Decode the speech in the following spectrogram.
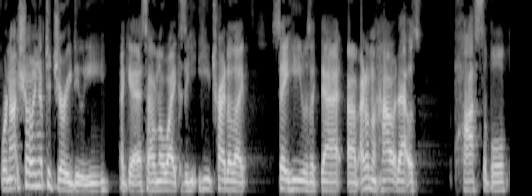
for not showing up to jury duty. I guess I don't know why because he he tried to like say he was like that. Um, I don't know how that was possible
